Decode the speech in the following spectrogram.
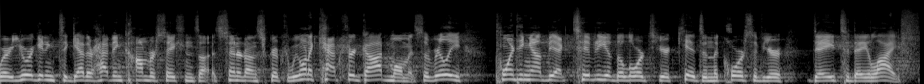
where you're getting together, having conversations uh, centered on Scripture. We want to capture God moments, so really pointing out the activity of the Lord to your kids in the course of your day to day life.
